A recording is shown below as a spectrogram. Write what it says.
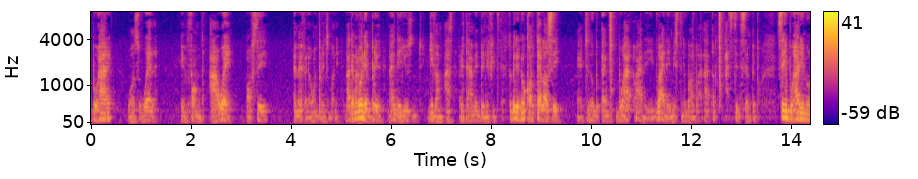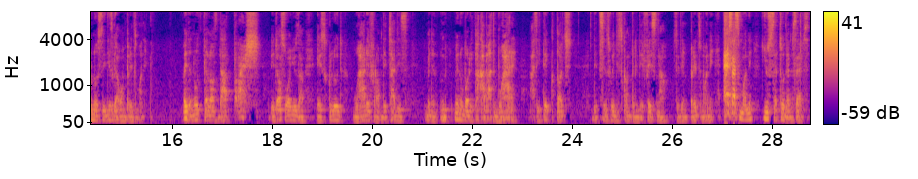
Buhari was well informed, aware of say MFL one print money. Now the money they print, now they use give them as retirement benefits. So they no can tell us say uh, Tinubu, um, Buhari, why they they miss Tinubu, uh, I still the same people. Say Buhari no no say this guy one print money. But they don't tell us that trash. They just want to use them exclude Buhari from the charges. But they, may nobody talk about Buhari as he take touch the things where this country they face now. So they print money, excess money, you settle themselves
